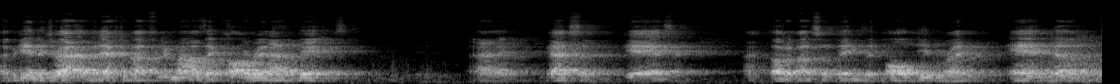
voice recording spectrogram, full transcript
I began to drive, and after about three miles, that car ran out of gas. I got some gas. I thought about some things that Paul didn't write. And um,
